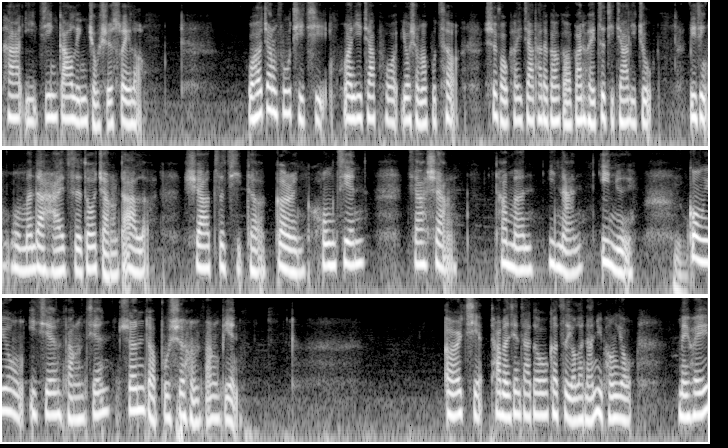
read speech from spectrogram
她已经高龄九十岁了。我和丈夫提起，万一家婆有什么不测，是否可以叫她的哥哥搬回自己家里住？毕竟我们的孩子都长大了。需要自己的个人空间，加上他们一男一女共用一间房间，真的不是很方便。而且他们现在都各自有了男女朋友，每回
